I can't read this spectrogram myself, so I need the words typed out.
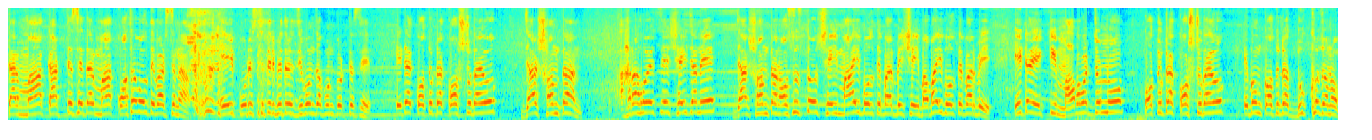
তার মা কাটতেছে তার মা কথা বলতে পারছে না। এই পরিস্থিতির ভিতরে জীবনযাপন করতেছে। এটা কতটা কষ্টদায়ক? যার সন্তান হারা হয়েছে সেই জানে। যার সন্তান অসুস্থ সেই মাই বলতে পারবে সেই বাবাই বলতে পারবে। এটা একটি মা বাবার জন্য কতটা কষ্টদায়ক এবং কতটা দুঃখজনক।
